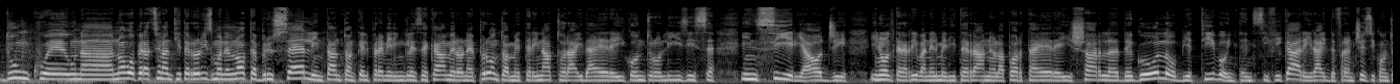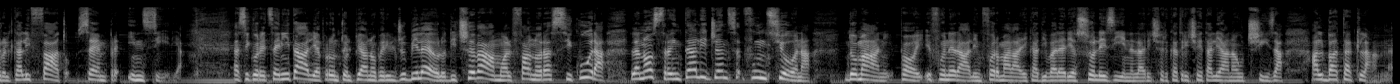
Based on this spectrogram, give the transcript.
Dunque una nuova operazione antiterrorismo nella notte a Bruxelles, intanto anche il premier inglese Cameron è pronto a mettere in atto raid aerei contro l'ISIS in Siria. Oggi inoltre arriva nel Mediterraneo la porta aerei Charles de Gaulle, obiettivo intensificare i raid francesi contro il califfato, sempre in Siria. La sicurezza in Italia, pronto il piano per il giubileo, lo dicevamo, Alfano rassicura, la nostra intelligence funziona. Domani poi i funerali in forma laica di Valeria Solesine, la ricercatrice italiana uccisa al Bataclan.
